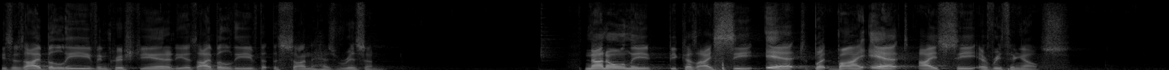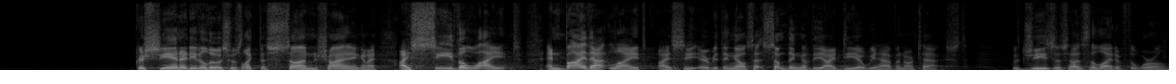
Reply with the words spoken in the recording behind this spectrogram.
He says, I believe in Christianity as I believe that the sun has risen. Not only because I see it, but by it I see everything else. Christianity to Lewis was like the sun shining, and I, I see the light, and by that light I see everything else. That's something of the idea we have in our text, with Jesus as the light of the world.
